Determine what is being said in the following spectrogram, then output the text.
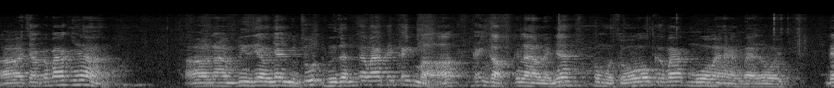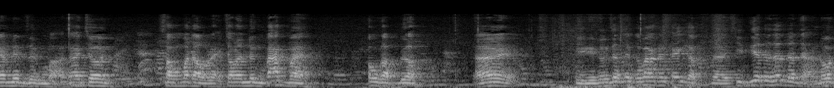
À, chào các bác nhé à, ờ, làm video nhanh một chút hướng dẫn các bác cái cách mở cách gập cái nào này nhá. Không một số các bác mua hàng về rồi đem lên rừng mở ra chơi. Xong bắt đầu lại cho lên lưng vác về. Không gập được. Đấy. Thì hướng dẫn cho các bác cái cách gập chi tiết nó rất đơn giản thôi.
